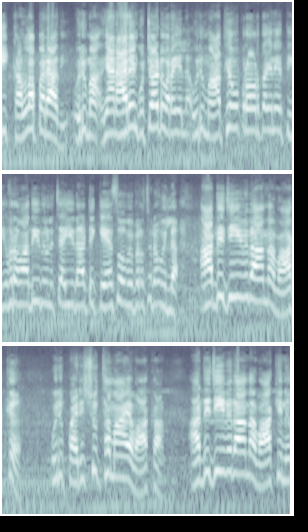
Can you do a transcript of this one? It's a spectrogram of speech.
ഈ കള്ളപ്പരാതി ഒരു ഞാൻ ആരെയും കുറ്റമായിട്ട് പറയില്ല ഒരു മാധ്യമ പ്രവർത്തകനെ തീവ്രവാദി എന്ന് വിളിച്ച ഈ നാട്ടിൽ കേസോ വിമർശനവും ഇല്ല അതിജീവിത എന്ന വാക്ക് ഒരു പരിശുദ്ധമായ വാക്കാണ്. അതിജീവിത എന്ന വാക്കിന്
